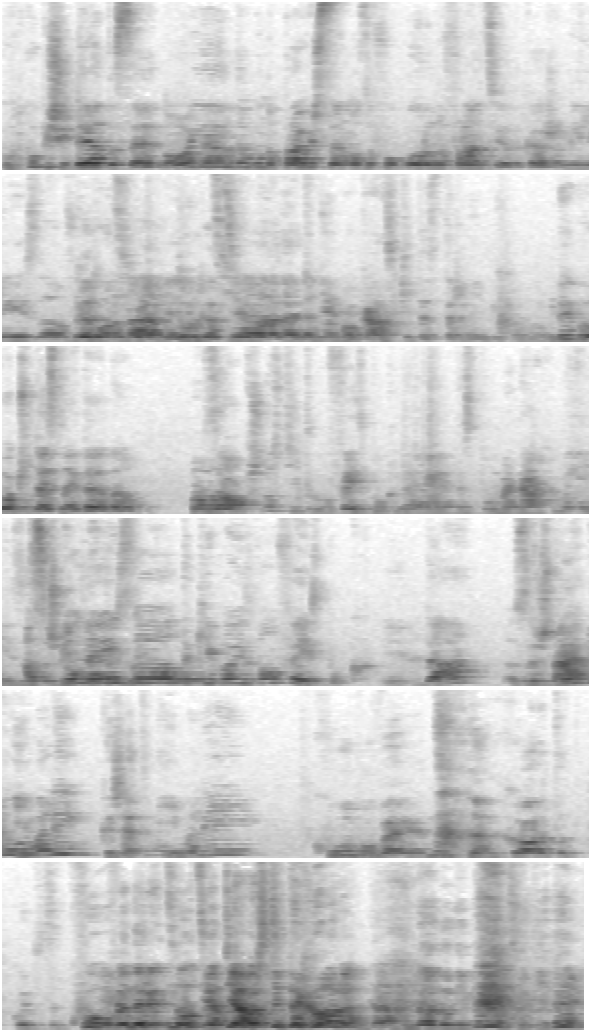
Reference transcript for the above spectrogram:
откупиш идеята се едно Да. и да го направиш се едно за фолклора на Франция, да кажем, или за фолклора на Турция, Гърция, да, да. ние балканските страни бихме могли. Би да било чудесна да- идея, да. За общностите във Фейсбук не, не споменахме и за А защо не и за които- такива извън Фейсбук? И, да, Защото... Знае, има ли, кажете ми, има ли клубове на хората, които са Клубове на, на оцветяващите хора. Да, на анонимните оцветители.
